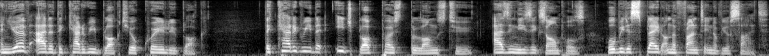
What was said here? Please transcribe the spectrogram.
and you have added the category block to your query loop block, the category that each blog post belongs to, as in these examples, will be displayed on the front end of your site.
